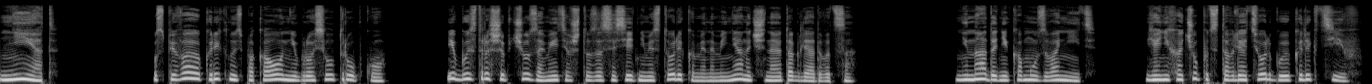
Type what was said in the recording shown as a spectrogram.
«Нет». Успеваю крикнуть, пока он не бросил трубку – и быстро шепчу, заметив, что за соседними столиками на меня начинают оглядываться. Не надо никому звонить. Я не хочу подставлять Ольгу и коллектив.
